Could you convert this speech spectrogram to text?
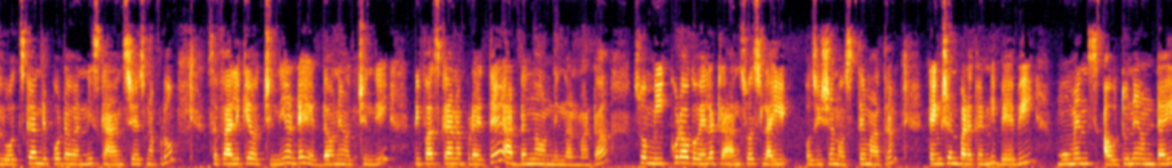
గ్రోత్ స్కాన్ రిపోర్ట్ అవన్నీ స్కాన్స్ చేసినప్పుడు సెఫాలికే వచ్చింది అంటే హెడ్ డౌనే వచ్చింది. టిఫా స్కాన్ అప్పుడైతే అడ్డంగా ఉండిందనమాట సో మీకు కూడా ఒకవేళ ట్రాన్స్ఫర్స్ లై పొజిషన్ వస్తే మాత్రం టెన్షన్ పడకండి. బేబీ మూమెంట్స్ అవుతూనే ఉంటాయి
